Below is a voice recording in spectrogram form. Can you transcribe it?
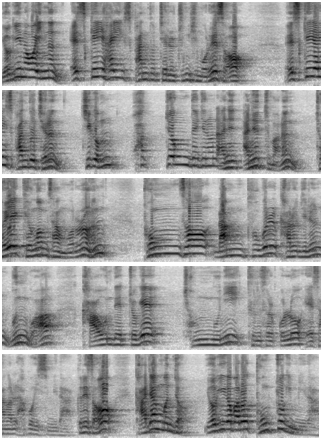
여기 나와 있는 SK 하이닉스 반도체를 중심으로 해서 SK 하이닉스 반도체는 지금 확정되지는 아니, 아니었지만은 저의 경험상으로는 동서남북을 가로지르는 문과 가운데 쪽에 정문이 들어설 걸로 예상을 하고 있습니다. 그래서 가장 먼저 여기가 바로 동쪽입니다.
